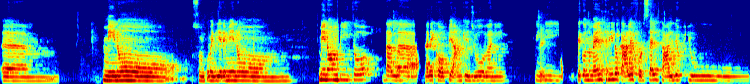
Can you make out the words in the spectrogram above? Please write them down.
ehm, meno, insomma, come dire, meno, meno ambito dal, certo. dalle coppie anche giovani. Quindi sì. secondo me il trilocale forse è il taglio più...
